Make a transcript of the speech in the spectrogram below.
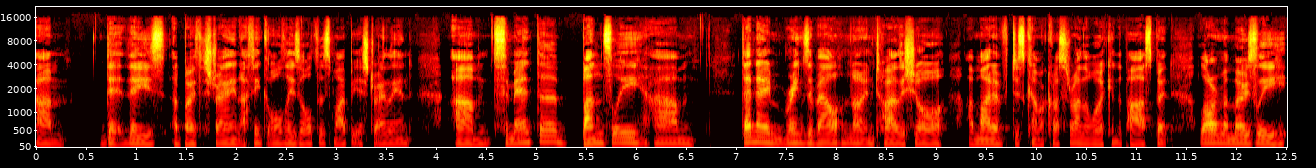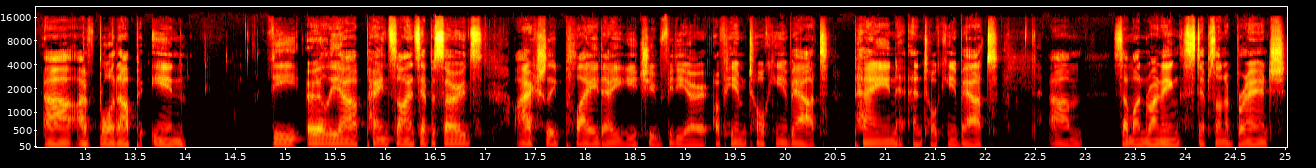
um, th- these are both Australian. I think all these authors might be Australian. Um, Samantha Bunzli, um, that name rings a bell. I'm not entirely sure. I might have just come across her other work in the past, but Lorimer Moseley, uh, I've brought up in the earlier pain science episodes, I actually played a YouTube video of him talking about pain and talking about um, someone running, steps on a branch,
